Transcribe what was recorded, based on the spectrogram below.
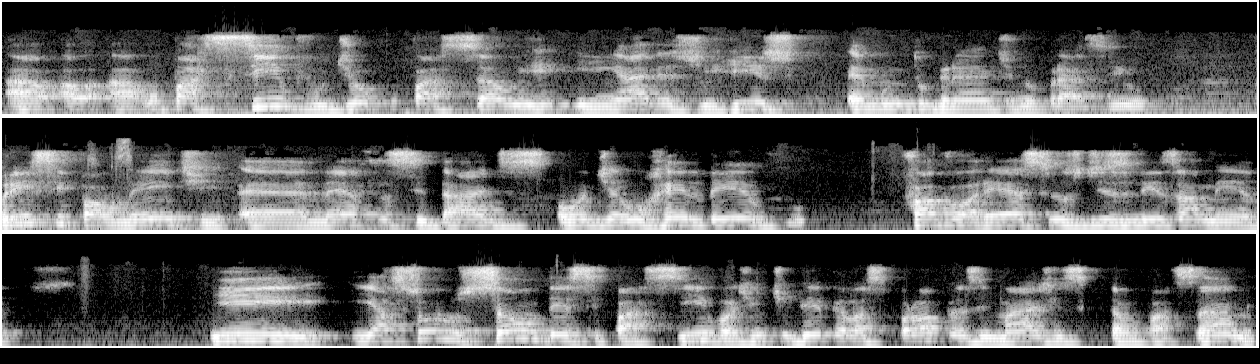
a, a, o passivo de ocupação em, em áreas de risco é muito grande no Brasil, principalmente é, nessas cidades onde o relevo favorece os deslizamentos. E, e a solução desse passivo, a gente vê pelas próprias imagens que estão passando,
